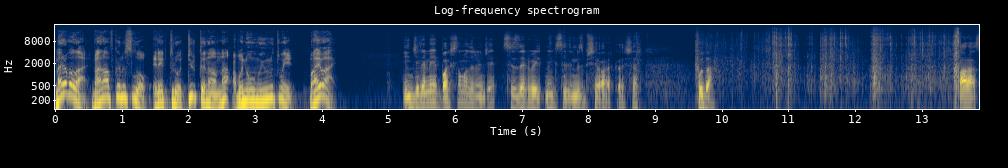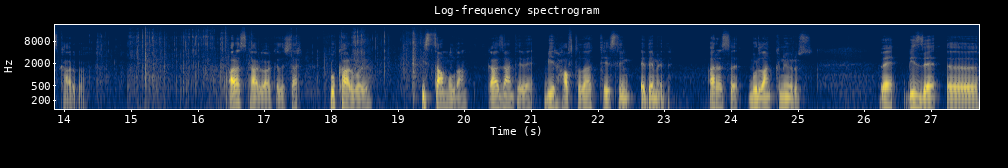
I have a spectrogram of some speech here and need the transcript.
Merhabalar, ben Afgan Islov. Elektro Türk kanalına abone olmayı unutmayın. Bay bay. İncelemeye başlamadan önce sizlere belirtmek istediğimiz bir şey var arkadaşlar. Bu da Aras Kargo. Aras Kargo arkadaşlar bu kargoyu İstanbul'dan Gaziantep'e bir haftada teslim edemedi. Aras'ı buradan kınıyoruz. Ve biz de eee,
